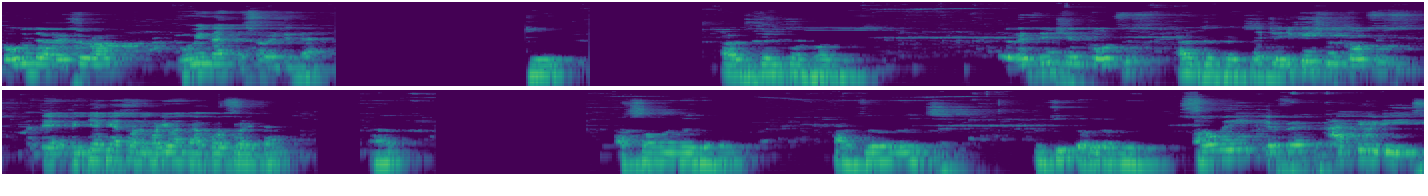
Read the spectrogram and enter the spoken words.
Govinda restaurant. Govinda restaurant in there. Residential courses. Residential courses. Residential courses. Educational courses. ವಿದ್ಯಾಭ್ಯಾಸ ಪಡೆಯುವಂತಹ ಕೋರ್ಸ್ಗಳಿಂದ so many different activities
